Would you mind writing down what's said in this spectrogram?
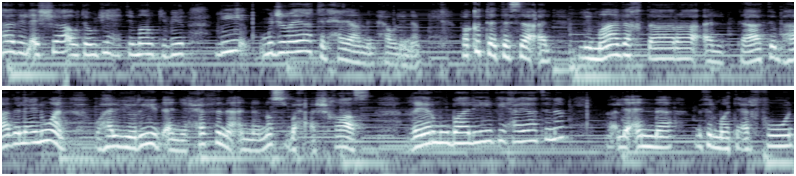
هذه الأشياء أو توجيه اهتمام كبير لمجريات الحياة من حولنا. فكنت أتساءل لماذا اختار الكاتب هذا العنوان؟ وهل يريد أن يحثنا أن نصبح أشخاص غير مبالين في حياتنا؟ لأن مثل ما تعرفون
